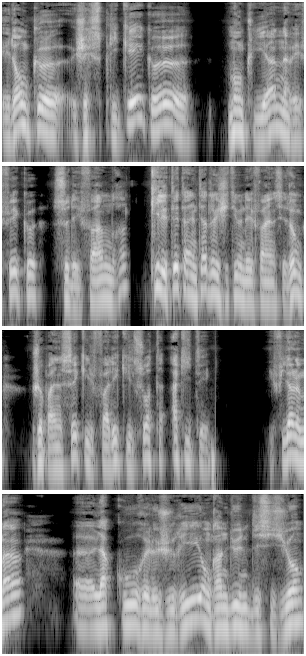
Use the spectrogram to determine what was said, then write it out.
et donc euh, j'expliquais que mon client n'avait fait que se défendre, qu'il était en état de légitime défense, et donc je pensais qu'il fallait qu'il soit acquitté. Et finalement, euh, la cour et le jury ont rendu une décision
